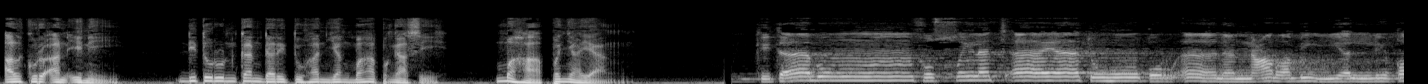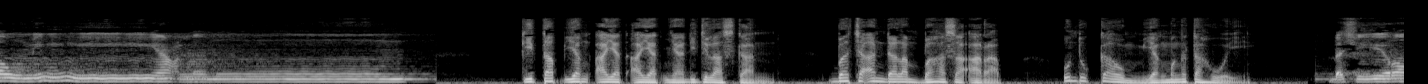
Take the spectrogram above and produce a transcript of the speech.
Al-Quran ini diturunkan dari Tuhan yang Maha Pengasih, Maha Penyayang. Kitabun fussilat ayatuhu Qur'anan Arabiyyan liqaumin ya'lamun. Kitab yang ayat-ayatnya dijelaskan, bacaan dalam bahasa Arab untuk kaum yang mengetahui. بشيرا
